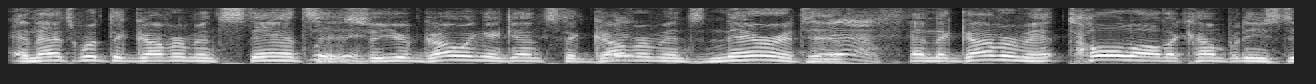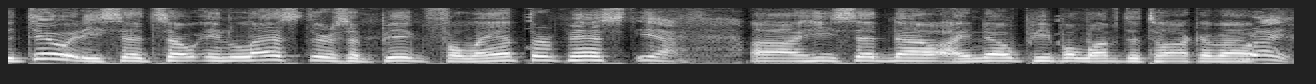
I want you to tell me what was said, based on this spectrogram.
and that's what the government's stance is. So you're going against the government's narrative, Yes. and the government told all the companies to do it. He said, so unless there's a big philanthropist, Yes. uh, he said, now I know people love to talk about Right.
